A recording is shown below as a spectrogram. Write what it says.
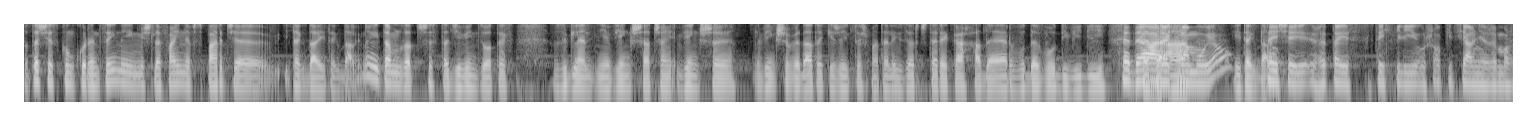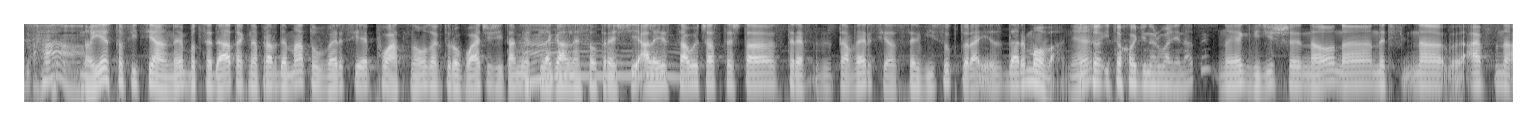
to też jest konkurencyjne i myślę fajne wsparcie i tak dalej, i tak dalej. No i tam za 309 zł względnie większa, większy, większy wydatek, jeżeli ktoś ma telewizor 4K, HDR, WDW, DVD, CDA, CDA reklamują? I tak dalej. W sensie, że to jest w tej chwili już oficjalnie, że można... Aha. No jest oficjalny, bo CDA tak naprawdę ma tą wersję płatną, za którą płacisz i tam jest legalne są treści, ale jest cały czas też ta, stref, ta z serwisu, która jest darmowa, nie? I co, i to chodzi normalnie na tym? No jak widzisz, no na, Netflix, na, na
